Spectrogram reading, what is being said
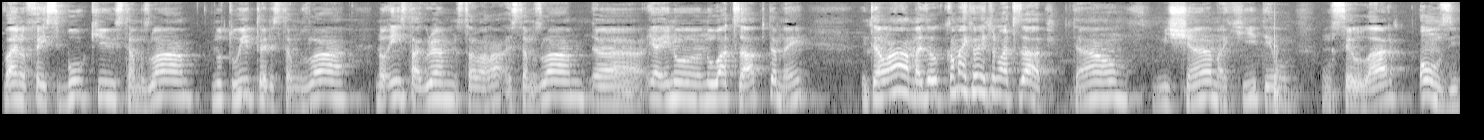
Vai no Facebook, estamos lá. No Twitter, estamos lá. No Instagram, estamos lá. Uh, e aí no, no WhatsApp também. Então, ah, mas eu, como é que eu entro no WhatsApp? Então, me chama aqui, tem um, um celular. 11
